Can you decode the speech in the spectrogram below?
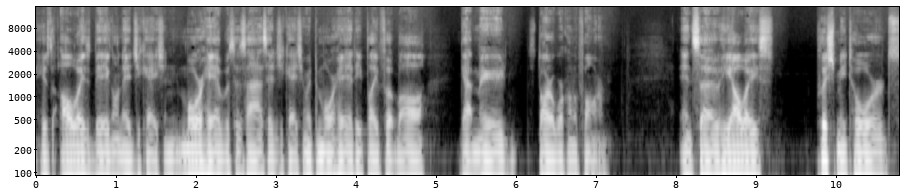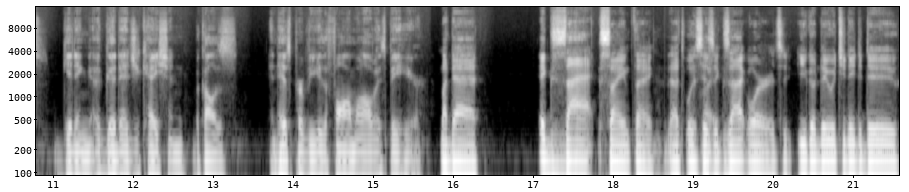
he was always big on education. Moorhead was his highest education. Went to Moorhead. He played football, got married, started work on a farm. And so he always pushed me towards getting a good education because, in his purview, the farm will always be here. My dad, exact same thing. That was his Right. exact words. You go do what you need to do.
